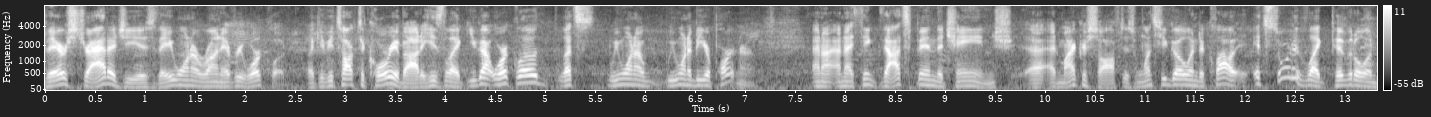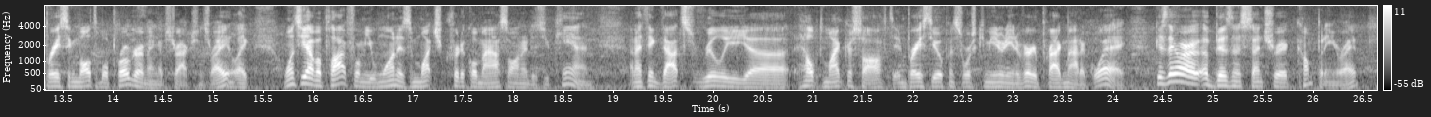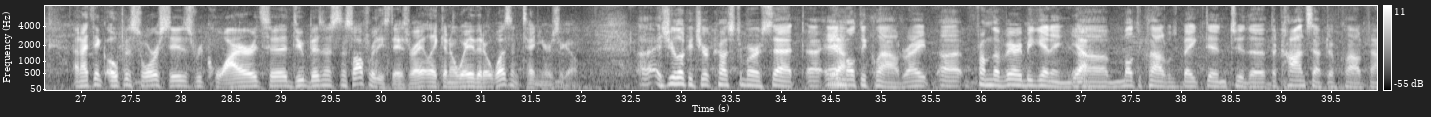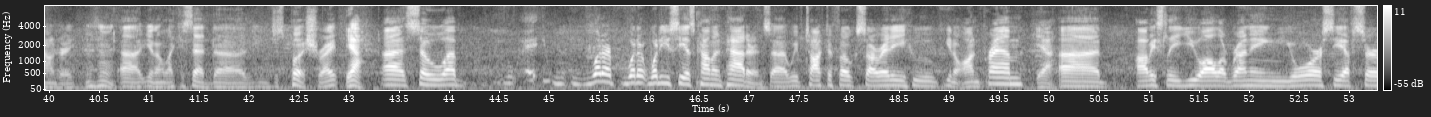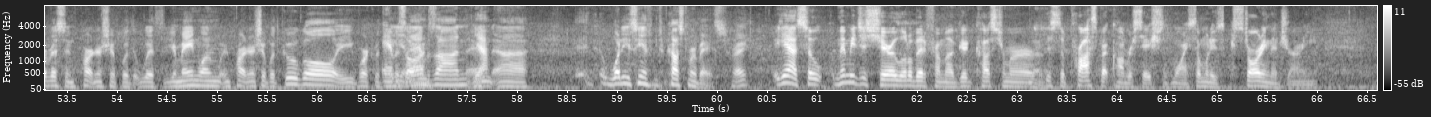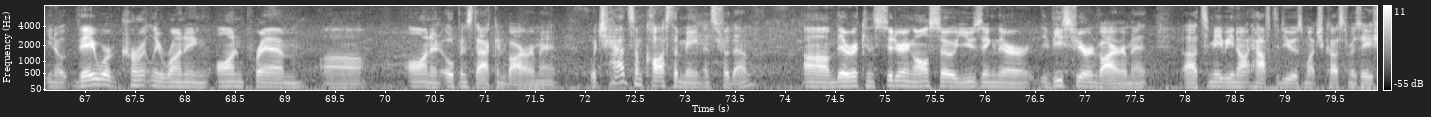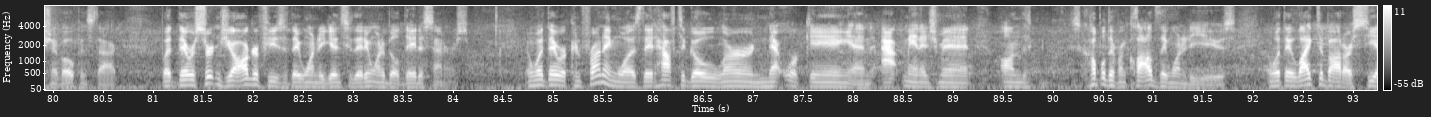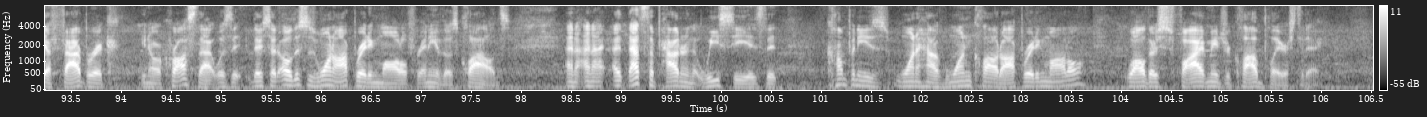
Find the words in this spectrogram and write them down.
their strategy is they want to run every workload. Like if you talk to Corey about it, he's like, you got workload, let's, we want to, we want to be your partner. And I, and I think that's been the change uh, at Microsoft is once you go into cloud, it's sort of like pivotal embracing multiple programming abstractions, right? Like once you have a platform, you want as much critical mass on it as you can. And I think that's really uh, helped Microsoft embrace the open source community in a very pragmatic way. Because they are a business-centric company, right? And I think open source is required to do business and software these days, right? Like in a way that it wasn't 10 years ago. Uh, as you look at your customer set uh, and yeah. multi-cloud, right? Uh, from the very beginning, yeah. Uh, multi-cloud was baked into the, the concept of Cloud Foundry. Mm -hmm. you know, like you said, you just push, right? Yeah. so what are, what are what do you see as common patterns? we've talked to folks already who, you know, on-prem. Yeah. Obviously, you all are running your CF service in partnership with with your main one in partnership with Google. You work with Amazon, Amazon, and what are you seeing from the customer base, right? Yeah, so let me just share a little bit from a good customer, no. this is a prospect conversation more, someone who's starting the journey. You know, they were currently running on-prem uh, on an OpenStack environment, which had some cost of maintenance for them. Um, they were considering also using their vSphere environment uh, to maybe not have to do as much customization of OpenStack. But there were certain geographies that they wanted to get into, they didn't want to build data centers. And what they were confronting was they'd have to go learn networking and app management on the, a couple different clouds they wanted to use. And what they liked about our CF Fabric you know, across that was that they said, oh, this is one operating model for any of those clouds. And, and I, I, that's the pattern that we see is that companies want to have one cloud operating model while there's five major cloud players today.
